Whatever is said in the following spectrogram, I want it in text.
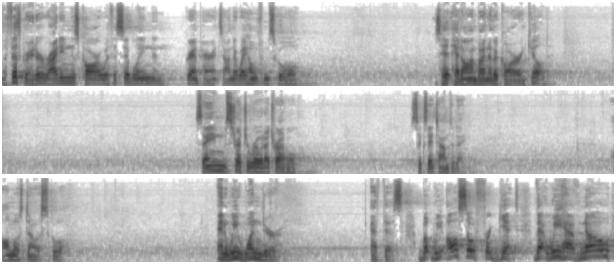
A fifth grader riding in his car with a sibling and grandparents on their way home from school was hit head on by another car and killed. Same stretch of road I travel six, eight times a day. Almost done with school. And we wonder at this. But we also forget that we have no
